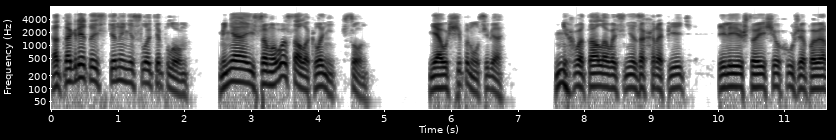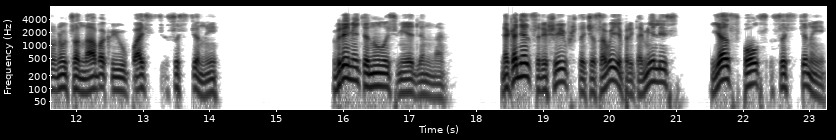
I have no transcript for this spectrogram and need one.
От нагретой стены несло теплом. Меня и самого стало клонить в сон. Я ущипнул себя. Не хватало во сне захрапеть или, что еще хуже, повернуться на бок и упасть со стены. Время тянулось медленно. Наконец, решив, что часовые притомились, я сполз со стены.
